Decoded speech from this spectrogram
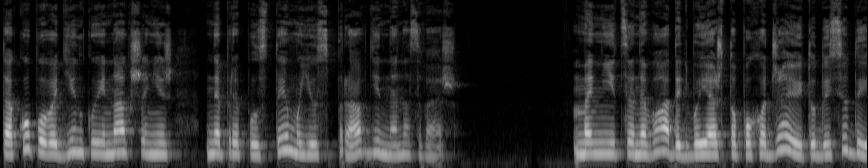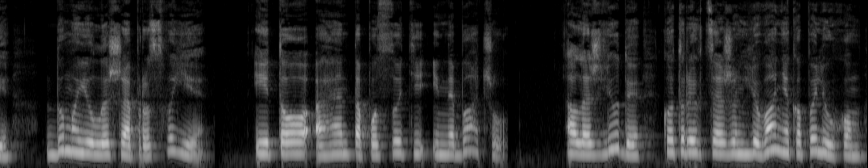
Таку поведінку інакше, ніж неприпустимою, справді не назвеш. Мені це не вадить, бо я ж то походжаю й туди-сюди, думаю лише про своє. І того агента по суті і не бачу. Але ж люди, котрих це жонглювання капелюхом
